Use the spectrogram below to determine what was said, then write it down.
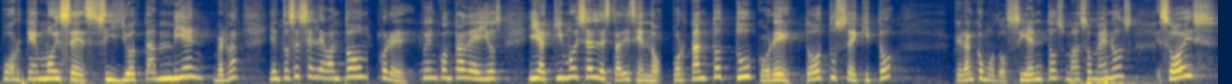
¿Por qué Moisés? Si yo también, ¿verdad? Y entonces se levantó Coré, fue en contra de ellos y aquí Moisés le está diciendo, por tanto tú, Coré, todo tu séquito, que eran como 200 más o menos, sois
